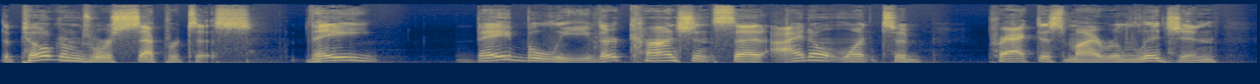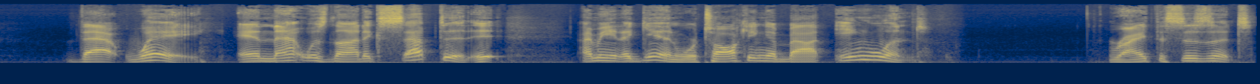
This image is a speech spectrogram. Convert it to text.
the Pilgrims were separatists. They they believe their conscience said, "I don't want to." practice my religion that way. And that was not accepted. It I mean, again, we're talking about England. Right? This isn't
